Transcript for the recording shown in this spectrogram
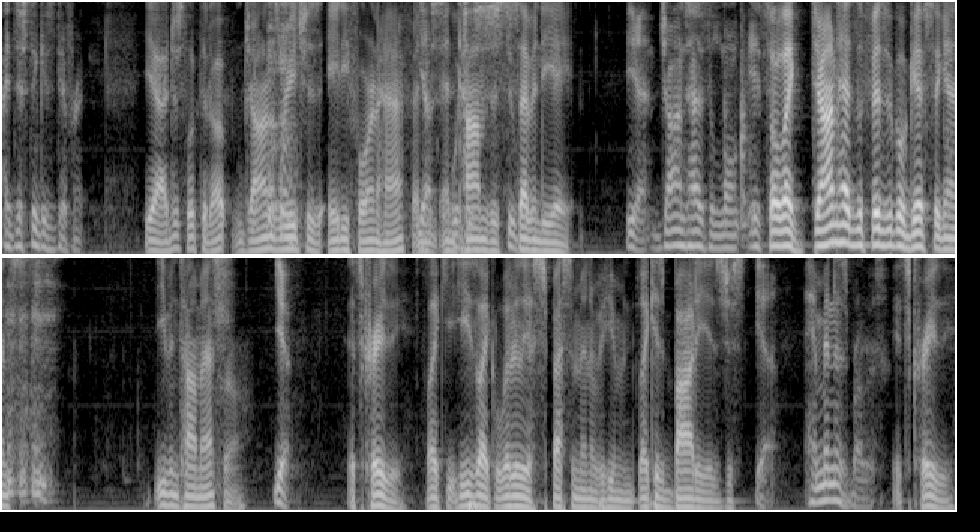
I just think it's different. Yeah, I just looked it up. Jon's reach is 84 and a half, and, Yes, and which is Tom's is, 78. Yeah, Jons has the long. It's So like Jon has the physical gifts against even Tom Aspinall. yeah, It's crazy. Like he- he's like literally a specimen of a human. Like his body is just yeah. Him and his brothers. it's crazy.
